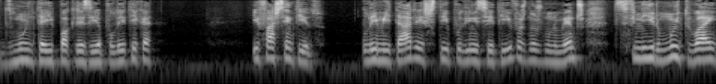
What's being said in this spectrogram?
de muita hipocrisia política? E faz sentido limitar este tipo de iniciativas nos monumentos, definir muito bem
